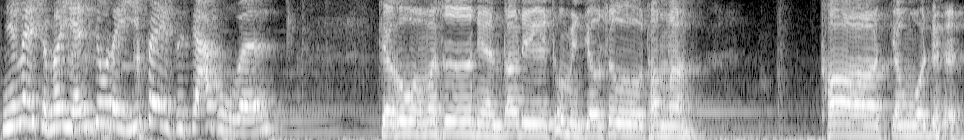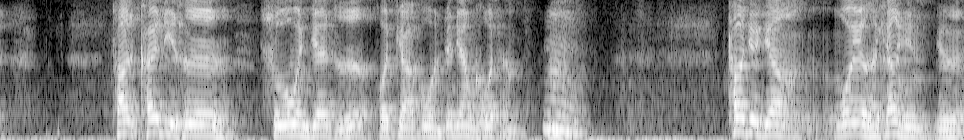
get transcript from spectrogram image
您为什么研究了一辈子甲骨文？甲骨文嘛是联大的著名教授唐兰，他教我的，他开的是《说文解字》和甲骨文这两个课程。嗯他就讲，我也很相信，就是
